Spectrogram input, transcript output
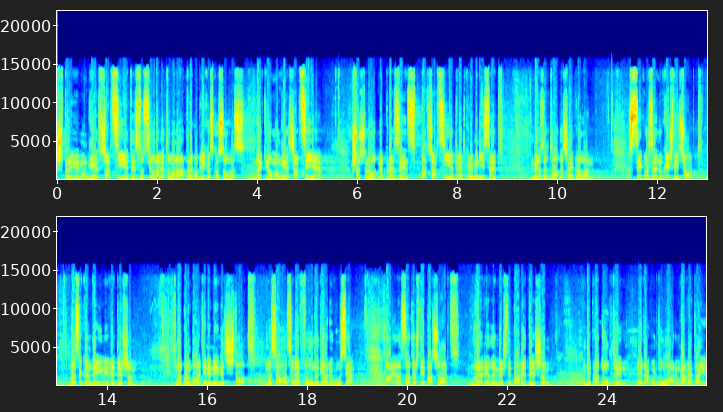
shpreh mungesë qartësie të institucioneve tona të Republikës Kosovës. Dhe kjo mungesë qartësie shoqërohet me prezencë paqartësie të vetë kryeministrit mbi rezultatet që ai prodhon. Sikurse nuk ishte i qartë dhe së këndejmë i vetëdijshëm në përmbajtjen e nenit shtatë në seancën e fundit dialoguese, ai edhe sot është i paqartë dhe rrjedhimisht i pavetëdijshëm mbi produktin e dakorduar nga vetë ai.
